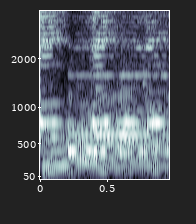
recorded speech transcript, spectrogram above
Hey.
